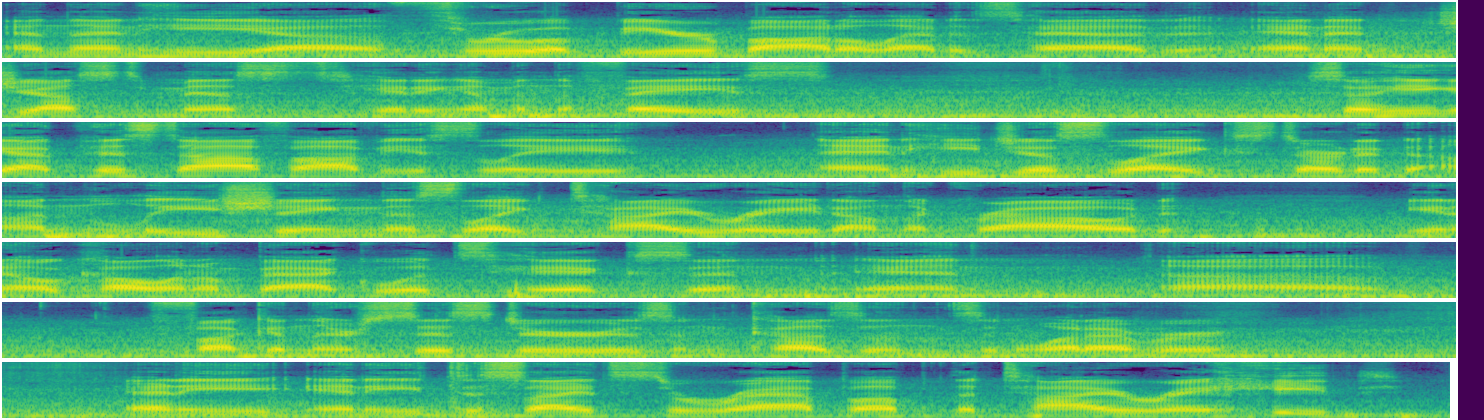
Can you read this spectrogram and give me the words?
And then he uh, threw a beer bottle at his head and it just missed hitting him in the face. So he got pissed off, obviously, and he just like started unleashing this like tirade on the crowd, you know, calling them backwoods hicks and and uh, fucking their sisters and cousins and whatever. And he and he decides to wrap up the tirade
